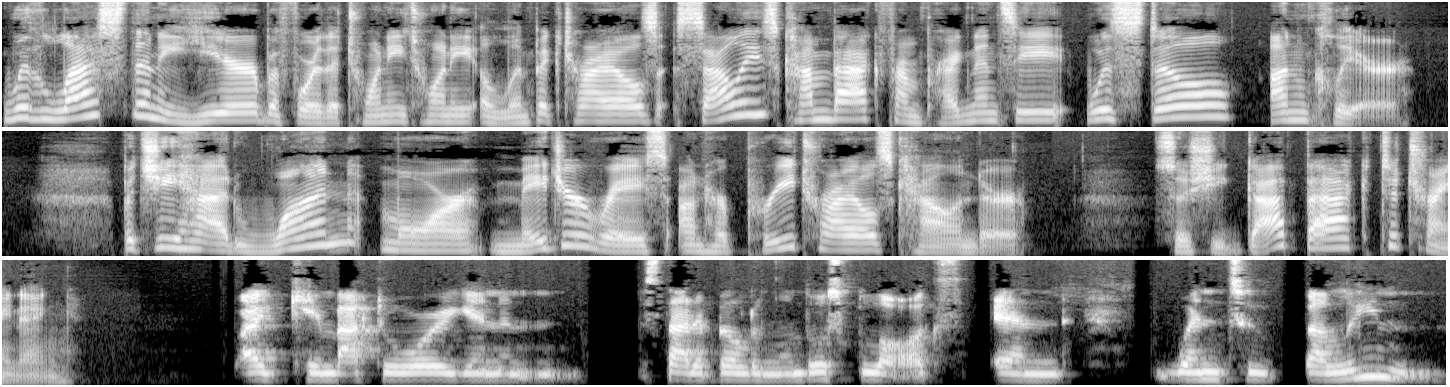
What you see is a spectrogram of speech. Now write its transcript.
With less than a year before the 2020 Olympic trials, Sally's comeback from pregnancy was still unclear. But she had one more major race on her pre trials calendar. So she got back to training. I came back to Oregon and started building on those blocks and went to Berlin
